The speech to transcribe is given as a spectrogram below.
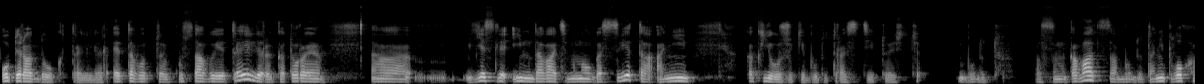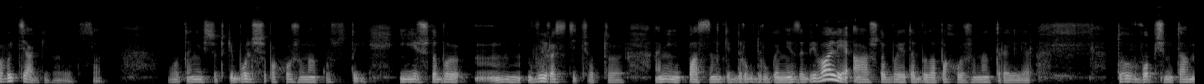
Операдок трейлер. Это вот э, кустовые трейлеры, которые, э, если им давать много света, они как ежики будут расти, то есть будут посынковаться, будут, они плохо вытягиваются. Вот они все-таки больше похожи на кусты. И чтобы вырастить, вот они пасынки друг друга не забивали, а чтобы это было похоже на трейлер, то, в общем-то,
